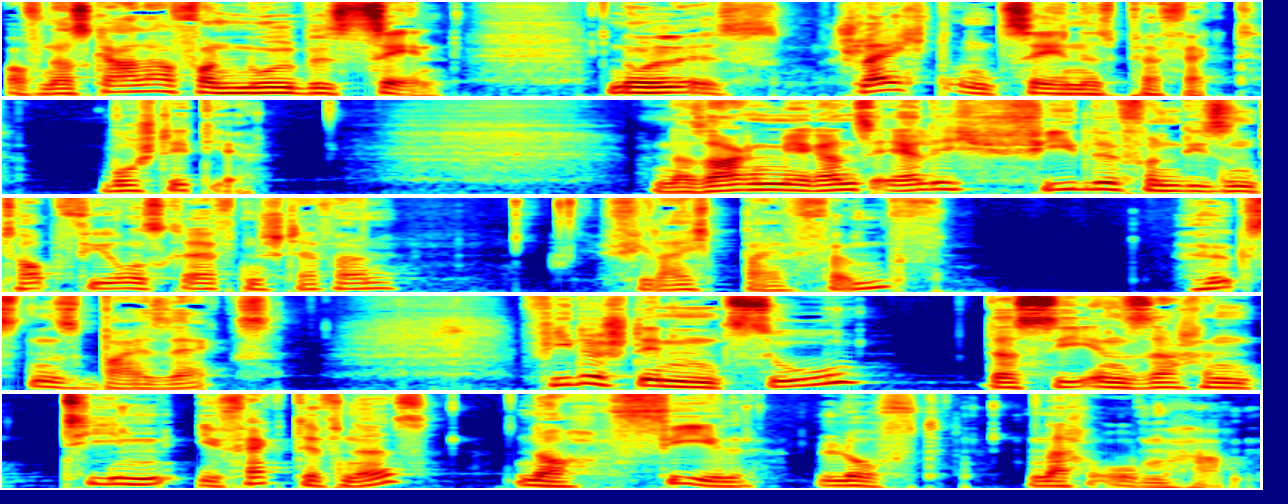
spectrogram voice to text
auf einer Skala von 0 bis 10. 0 ist schlecht und 10 ist perfekt. Wo steht ihr? Und da sagen mir ganz ehrlich viele von diesen Top-Führungskräften, Stefan, vielleicht bei 5, höchstens bei 6. Viele stimmen zu, dass sie in Sachen Team Effectiveness noch viel Luft nach oben haben.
